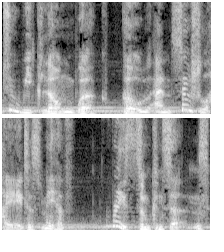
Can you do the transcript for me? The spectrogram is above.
two-week-long work, poll, and social hiatus may have raised some concerns.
